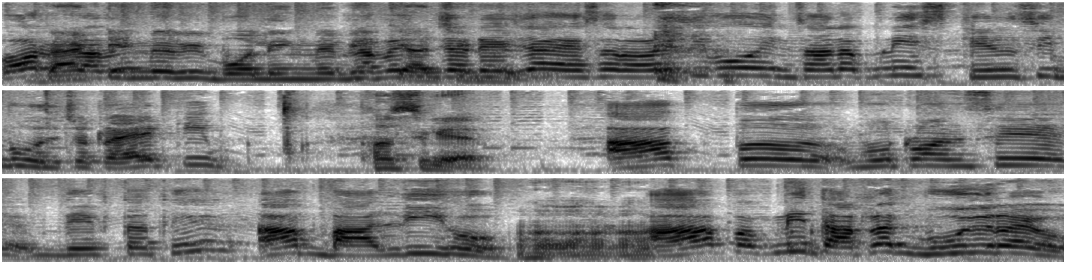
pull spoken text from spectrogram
और बैटिंग में भी बॉलिंग में भी रविंद्र जडेजा ऐसा रहा है कि वो इंसान अपनी स्किल्स ही भूल चुका है कि फंस गया। आप वो कौन से देवता थे? आप बाली हो। आप अपनी ताकत भूल रहे हो।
